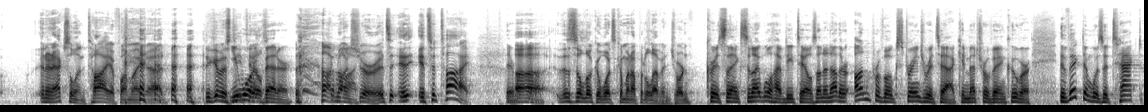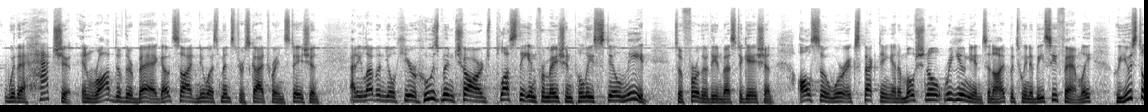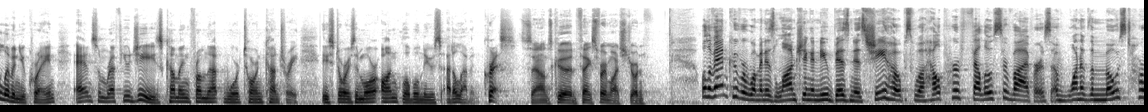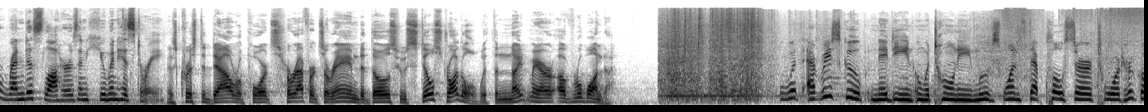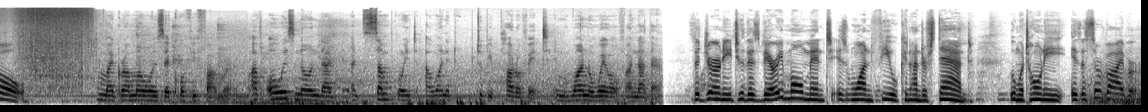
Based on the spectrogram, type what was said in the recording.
in an excellent tie, if I might add, to give us you details. wore it better. I'm not on. sure. It's it, it's a tie. There we Uh, this is a look at what's coming up at 11. Jordan. Chris, thanks. Tonight we'll have details on another unprovoked stranger attack in Metro Vancouver. The victim was attacked with a hatchet and robbed of their bag outside New Westminster SkyTrain station. At 11, you'll hear who's been charged, plus the information police still need to further the investigation. Also, we're expecting an emotional reunion tonight between a BC family who used to live in Ukraine and some refugees coming from that war torn country. These stories and more on Global News at 11. Chris. Sounds good. Thanks very much, Jordan. Well, a Vancouver woman is launching a new business she hopes will help her fellow survivors of one of the most horrendous slaughters in human history. As Christa Dao reports, her efforts are aimed at those who still struggle with the nightmare of Rwanda. With every scoop, Nadine Umutoni moves one step closer toward her goal. My grandma was a coffee farmer. I've always known that at some point I wanted to be part of it in one way or another. The journey to this very moment is one few can understand. Umutoni is a survivor,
